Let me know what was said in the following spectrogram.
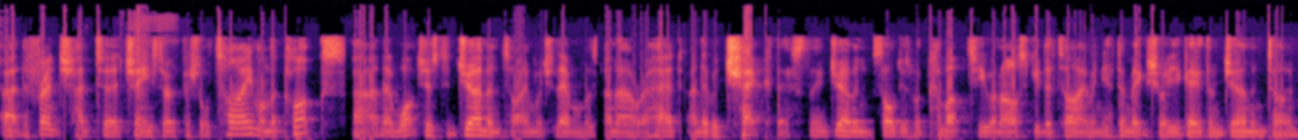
uh, the French had to change their official time on the clocks uh, and their watches to German time, which then was an hour ahead. And they would check this. The German soldiers would come up to you and ask you the time, and you had to make sure you gave them German time.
